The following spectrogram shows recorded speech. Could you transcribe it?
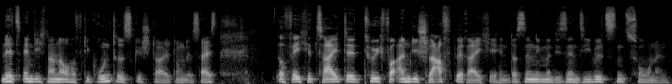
und letztendlich dann auch auf die Grundrissgestaltung. Das heißt, auf welche Seite tue ich vor allem die Schlafbereiche hin? Das sind immer die sensibelsten Zonen.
